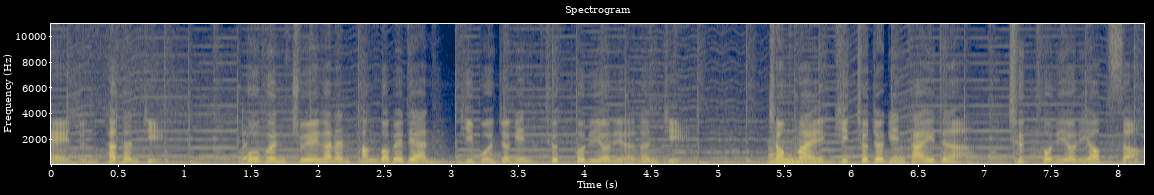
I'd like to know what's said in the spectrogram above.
해준다든지 혹은 주행하는 방법에 대한 기본적인 튜토리얼이라든지 정말 기초적인 가이드나 튜토리얼이 없어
